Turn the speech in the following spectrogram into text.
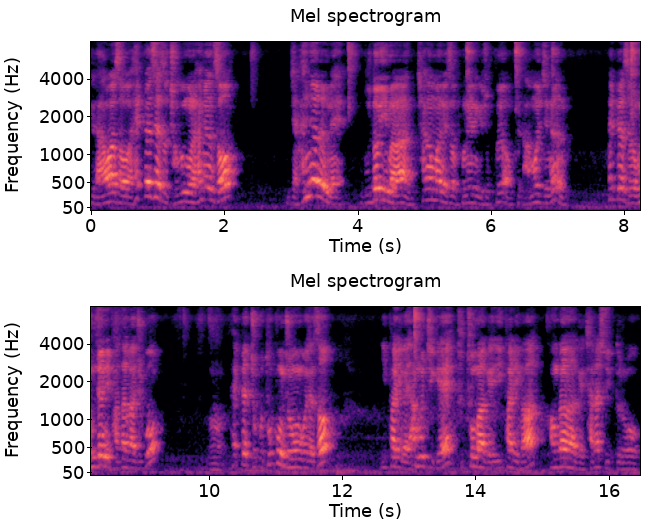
나와서 햇볕에서 적응을 하면서 이제 한여름에 무더위만 차광망에서 보내는 게 좋고요. 그 나머지는 햇볕을 온전히 받아가지고 어, 햇볕 좋고 통풍 좋은 곳에서 이파리가 야무지게 두툼하게 이파리가 건강하게 자랄 수 있도록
